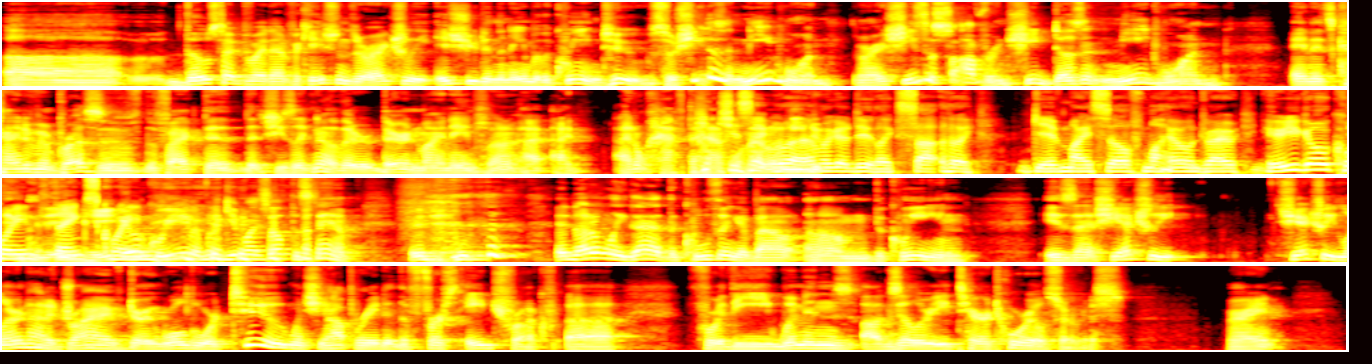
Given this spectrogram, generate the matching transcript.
uh those type of identifications are actually issued in the name of the queen too so she doesn't need one all right she's a sovereign she doesn't need one and it's kind of impressive the fact that that she's like no they're they're in my name so i don't, I, I I don't have to have She's one. like, what am to- I gonna do? Like, so, like, give myself my own driver. Here you go, queen. Thanks, you go, queen. queen. I'm gonna give myself the stamp. and not only that, the cool thing about um, the queen is that she actually she actually learned how to drive during World War II when she operated the first aid truck uh, for the Women's Auxiliary Territorial Service. Right.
